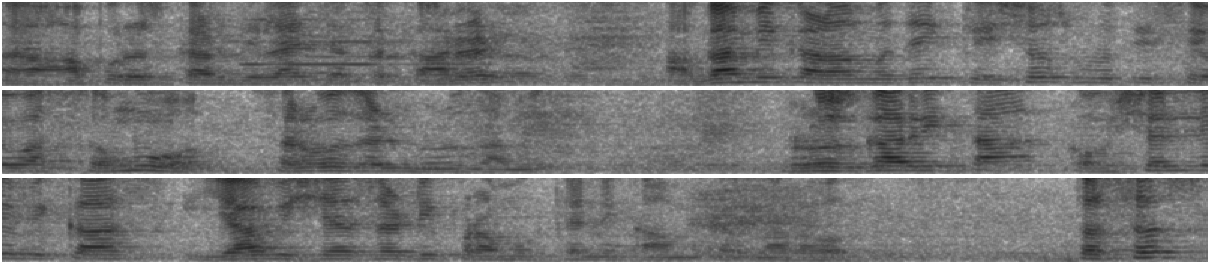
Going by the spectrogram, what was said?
हा पुरस्कार दिला आहे त्याचं कारण आगामी काळामध्ये केशवस्मृती सेवा समूह सर्वजण मिळून आम्ही रोजगारिता कौशल्य विकास या विषयासाठी प्रामुख्याने काम करणार आहोत. तसंच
